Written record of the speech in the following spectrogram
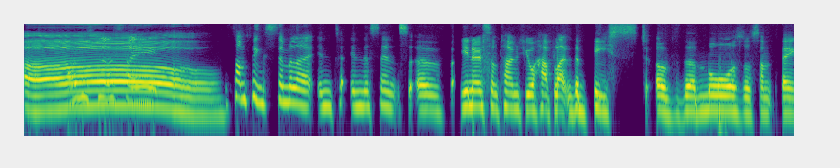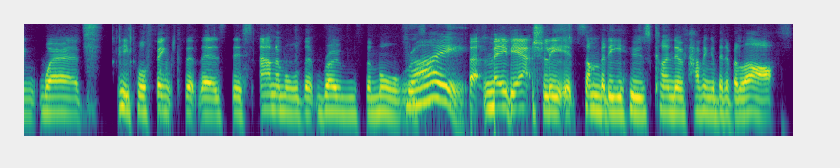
Oh. Something similar in t- in the sense of you know sometimes you'll have like the beast of the moors or something where people think that there's this animal that roams the moors, Right. But maybe actually it's somebody who's kind of having a bit of a laugh.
